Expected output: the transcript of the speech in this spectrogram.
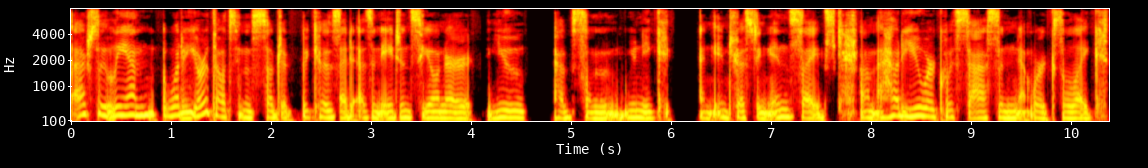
Actually, Lee-Ann, what are your thoughts on this subject? Because as an agency owner, you have some unique and interesting insights. Um, how do you work with SaaS and networks alike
